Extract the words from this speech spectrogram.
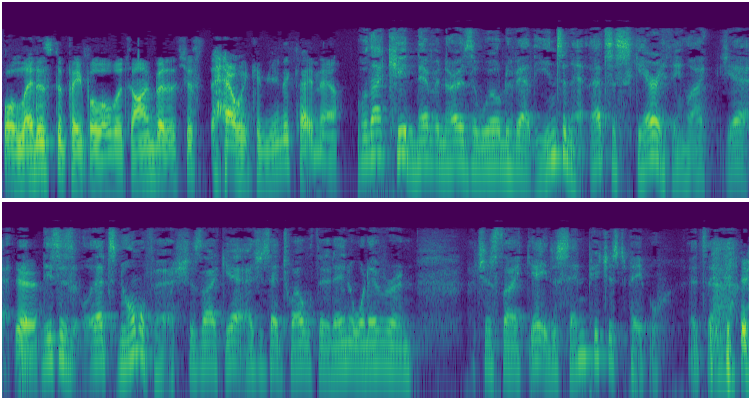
or letters to people all the time, but it's just how we communicate now. Well, that kid never knows the world without the internet. That's a scary thing. Like, yeah, Yeah. this is that's normal for her. She's like, yeah, as you said, twelve or thirteen or whatever, and it's just like, yeah, you just send pictures to people. It's. Uh,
